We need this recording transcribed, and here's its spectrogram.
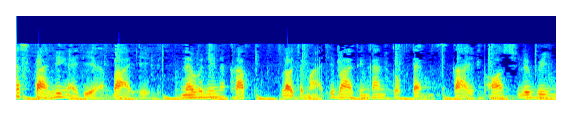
Aspiring Idea by a p ในวันนี้นะครับ เราจะมาอธิบายถึงการตกแต่งสไตล์ Posh Living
